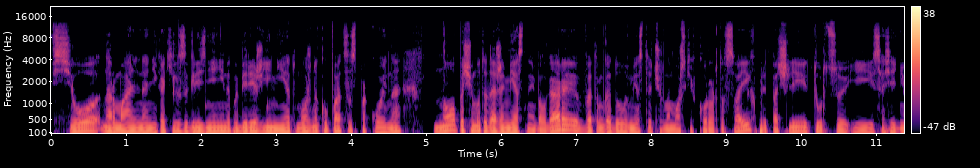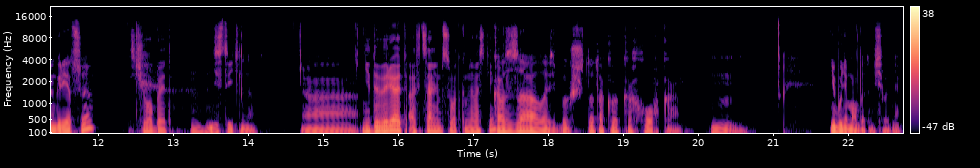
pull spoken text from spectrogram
все нормально, никаких загрязнений на побережье нет, можно купаться спокойно. Но почему-то даже местные болгары в этом году вместо черноморских курортов своих предпочли Турцию и соседнюю Грецию. С чего бы это? Действительно. А, Не доверяют официальным сводкам новостей? Казалось бы, что такое каховка? Хм. Не будем об этом сегодня.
